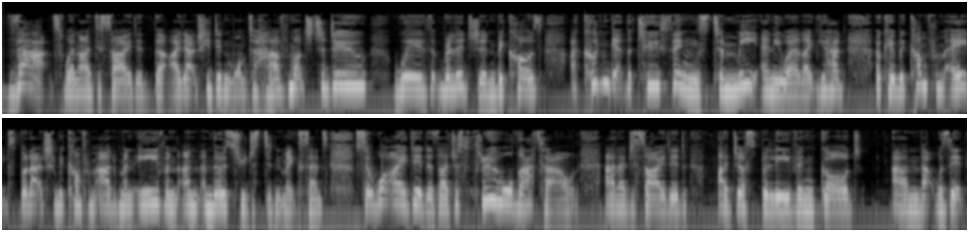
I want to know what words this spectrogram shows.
That's when I decided that I actually didn't want to have much to do with religion because I couldn't get the two things to meet anywhere. Like you had, okay, we come from apes, but actually we come from Adam and Eve, and, and, and those two just didn't make sense. So what I did is I just threw all that out and I decided I just believe in God and that was it.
